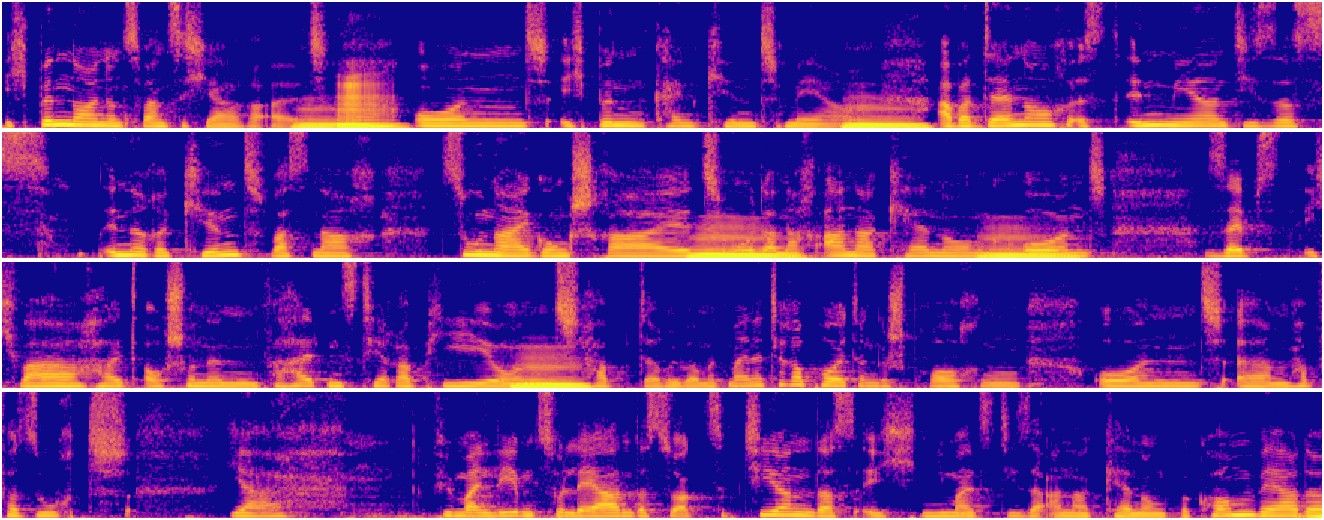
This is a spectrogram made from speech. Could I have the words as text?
ich bin 29 Jahre alt Mhm. und ich bin kein Kind mehr. Aber dennoch ist in mir dieses innere Kind, was nach Zuneigung schreit oder nach Anerkennung. Und selbst ich war halt auch schon in Verhaltenstherapie und habe darüber mit meiner Therapeutin gesprochen und ähm, habe versucht, ja, für mein Leben zu lernen, das zu akzeptieren, dass ich niemals diese Anerkennung bekommen werde.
